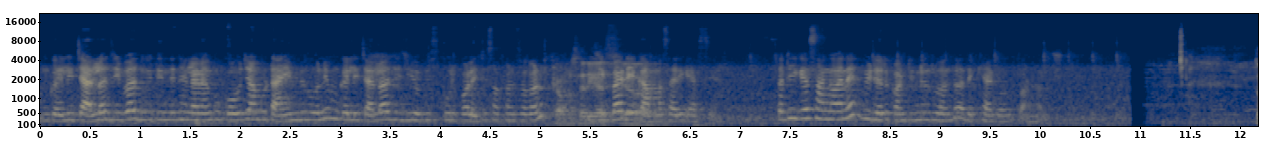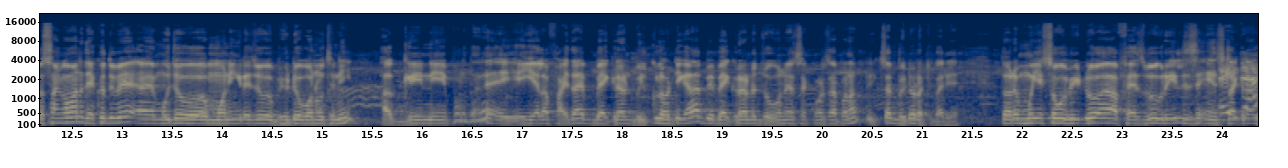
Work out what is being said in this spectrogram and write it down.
ମୁଁ କହିଲି ଚାଲ ଯିବା ଦୁଇ ତିନି ଦିନ ହେଲାଣି ଆମକୁ କହୁଛି ଆମକୁ ଟାଇମ୍ ବି ହେଉନି ମୁଁ କହିଲି ଚାଲ ଆଜି ଝିଅ ବି ସ୍କୁଲ ପଳେଇଛି ସକାଳୁ ସକାଳୁ ଯିବା ଟିକେ କାମ ସାରିକି ଆସିବା ତ ଠିକ୍ ଅଛି ସାଙ୍ଗମାନେ ଭିଡ଼ିଓରେ କଣ୍ଟିନ୍ୟୁ ରୁହନ୍ତୁ ଆଉ ଦେଖିବାକୁ କ'ଣ ହେଉଛି ତ ସାଙ୍ଗମାନେ ଦେଖୁଥିବେ ମୁଁ ଯେଉଁ ମର୍ଣ୍ଣିଂରେ ଯେଉଁ ଭିଡ଼ିଓ ବନାଉଥିଲି ଆଉ ଗ୍ରୀନ୍ ପର୍ଦ୍ଦାରେ ଏଇ ହେଲା ଫାଇଦା ବ୍ୟାକ୍ଗ୍ରାଉଣ୍ଡ ବିଲକୁଲ ହଟିଗଲା ବ୍ୟାକ୍ଗ୍ରାଉଣ୍ଡ ଯେଉଁନେ ସେକୌଣସି ଆପଣ ପିକ୍ଚର ଭିଡ଼ିଓ ରଖିପାରିବେ ତ ମୁଁ ଏସବୁ ଭିଡ଼ିଓ ଫେସବୁକ୍ ରିଲ୍ସ ଇନଷ୍ଟାଗ୍ରାମ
